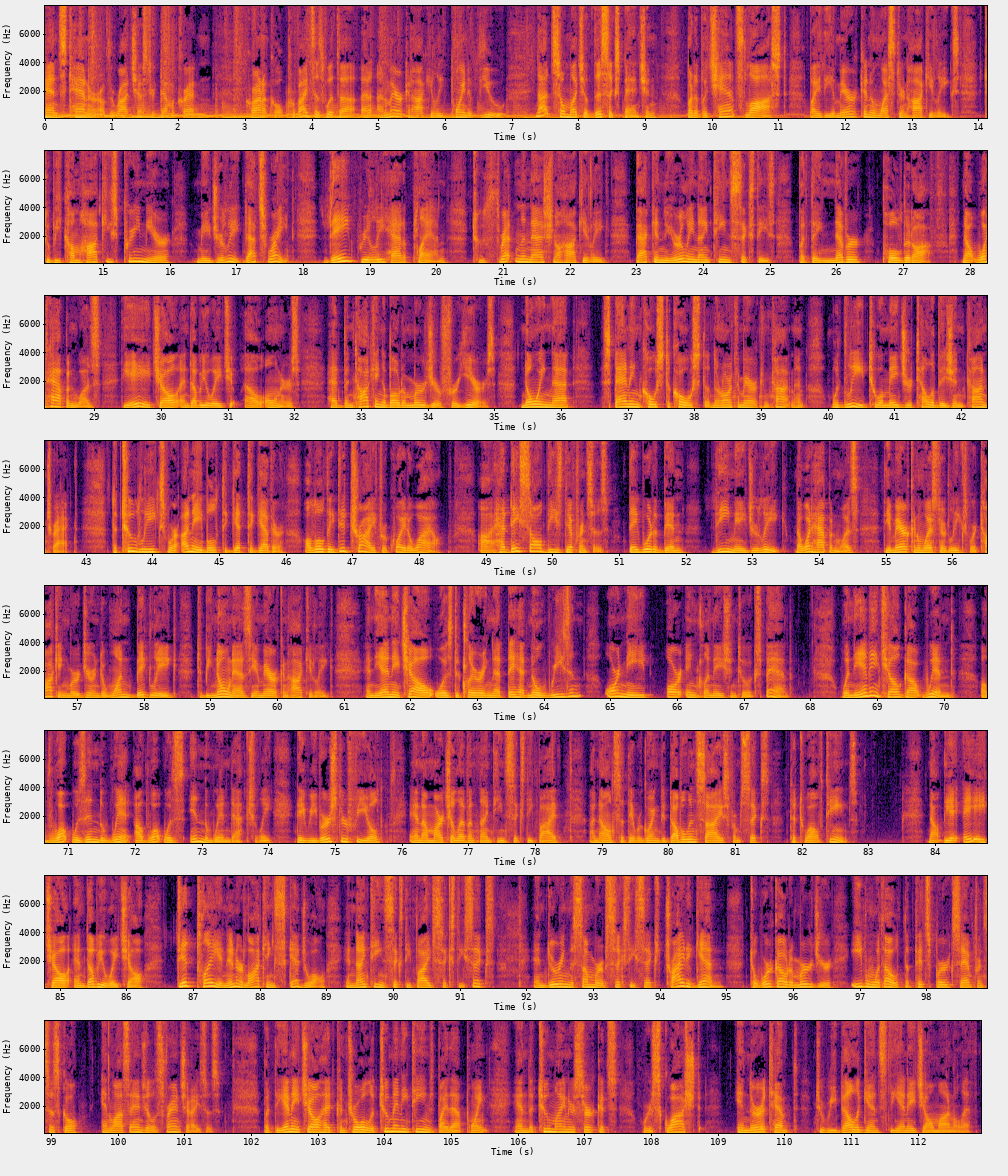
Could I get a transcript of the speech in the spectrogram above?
Hans Tanner of the Rochester Democrat and Chronicle provides us with a, an American Hockey League point of view, not so much of this expansion, but of a chance lost by the American and Western Hockey Leagues to become hockey's premier major league. That's right. They really had a plan to threaten the National Hockey League back in the early 1960s, but they never pulled it off. Now, what happened was the AHL and WHL owners had been talking about a merger for years, knowing that spanning coast to coast of the North American continent would lead to a major television contract. The two leagues were unable to get together, although they did try for quite a while. Uh, had they solved these differences, they would have been the major league. Now, what happened was the American Western leagues were talking merger into one big league to be known as the American Hockey League, and the NHL was declaring that they had no reason or need or inclination to expand. When the NHL got wind of what was in the wind, of what was in the wind, actually, they reversed their field and on March 11, 1965, announced that they were going to double in size from six to 12 teams. Now, the AHL and WHL did play an interlocking schedule in 1965 66 and during the summer of 66 tried again to work out a merger even without the Pittsburgh, San Francisco, and Los Angeles franchises. But the NHL had control of too many teams by that point, and the two minor circuits were squashed in their attempt to rebel against the NHL monolith.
